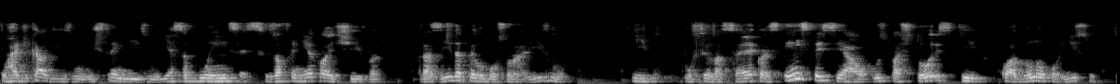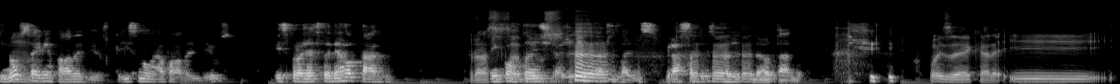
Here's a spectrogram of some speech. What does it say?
o radicalismo, o extremismo e essa doença, essa esquizofrenia coletiva trazida pelo bolsonarismo e por seus asseclas, em especial os pastores que coadunam com isso, que não hum. seguem a palavra de Deus, porque isso não é a palavra de Deus, esse projeto foi derrotado. Graças é importante a, a gente enfatizar isso. Graças a Deus esse projeto foi derrotado. Pois é, cara. E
